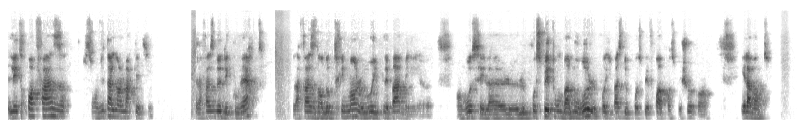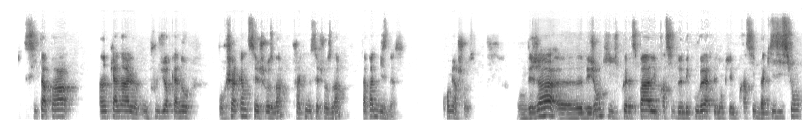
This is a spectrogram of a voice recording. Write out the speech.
les trois phases qui sont vitales dans le marketing. C'est la phase de découverte, la phase d'endoctrinement, le mot il plaît pas, mais en gros, c'est le, prospect tombe amoureux, le produit passe de prospect froid à prospect chaud, hein. et la vente. Si tu n'as pas un canal ou plusieurs canaux pour chacun de ces choses-là, chacune de ces choses-là, tu n'as pas de business. Première chose. Donc déjà, euh, des gens qui ne connaissent pas les principes de découverte et donc les principes d'acquisition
